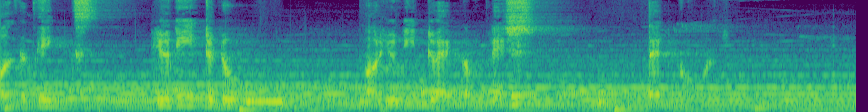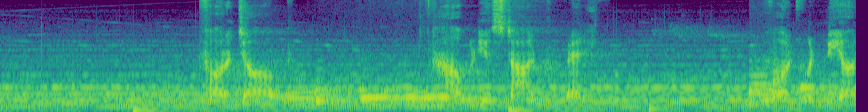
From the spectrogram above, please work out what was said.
All the things you need to do or you need to accomplish that goal. For a job, how would you start preparing? What would be your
